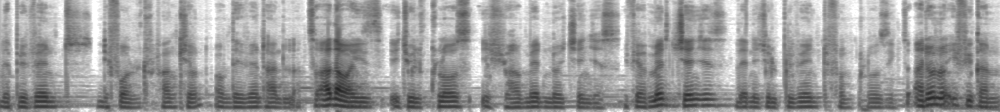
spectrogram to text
the prevent default function of the event handler. So otherwise it will close if you have made no changes. If you have made changes then it will prevent from closing. So i don't know if you can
